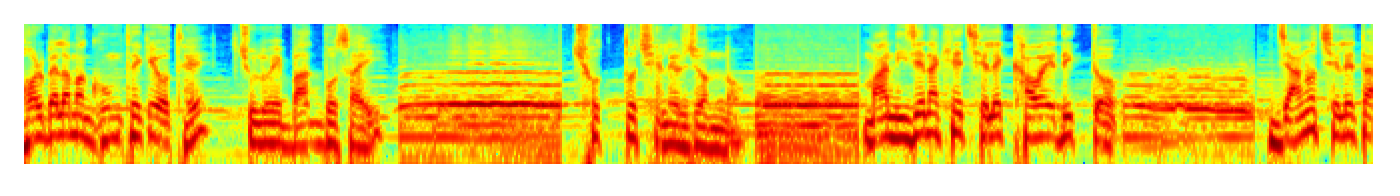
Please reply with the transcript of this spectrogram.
ভোরবেলা মা ঘুম থেকে ওঠে চুলোয় বাদ বসাই ছোট্ট ছেলের জন্য। মা নিজে না খেয়ে ছেলে খাওয়ায় দিত জানো ছেলেটা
